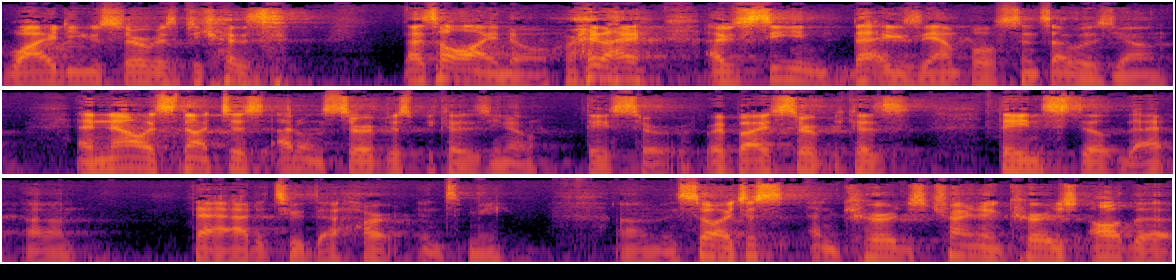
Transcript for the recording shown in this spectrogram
why do you serve? It's because that's all I know, right? I, I've seen that example since I was young. And now it's not just, I don't serve just because, you know, they serve, right? But I serve because they instilled that, um, that attitude, that heart into me. Um, and so I just encourage, trying to encourage all the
